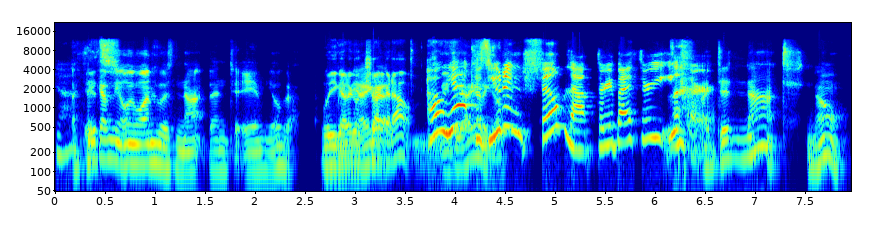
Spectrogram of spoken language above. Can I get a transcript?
Yeah. I think I'm the only one who has not been to AM yoga. well, you gotta go I check got- it out. oh maybe yeah because gotta you go. didn't film that three by three either. I did not. No.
